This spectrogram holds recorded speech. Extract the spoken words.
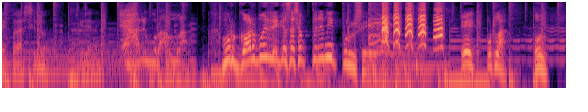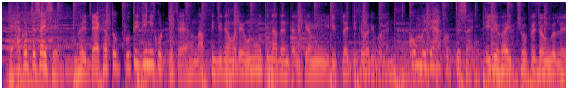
একবার আসছিল কে জানি? আরে আল্লাহ। মোর গর্বই রে গেছে সব প্রেমিক পুরুষে। এ পোটলা হন দেখা করতে চাইছে? ভাই দেখা তো প্রতিদিনই করতে চাই। এখন আপনি যদি আমাদের অনুমতি না দেন তাহলে কি আমি রিপ্লাই দিতে পারি বলেন? কমে দেখা করতে চাই। এই যে ভাই ঝোপে জঙ্গলে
